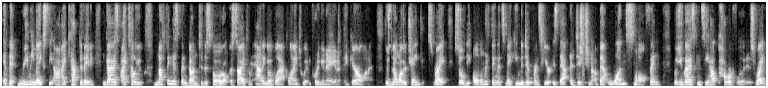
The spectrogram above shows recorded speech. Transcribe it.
And it really makes the eye captivating. And guys, I tell you, nothing has been done to this photo aside from adding a black line to it and putting an A and a pink arrow on it. There's no other changes, right? So the only thing that's making the difference here is that addition of that one small thing. But you guys can see how powerful it is, right?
